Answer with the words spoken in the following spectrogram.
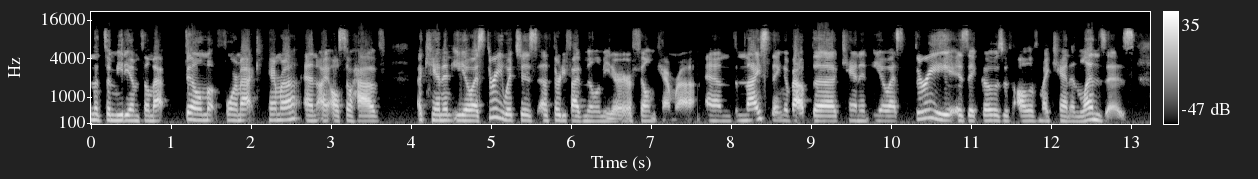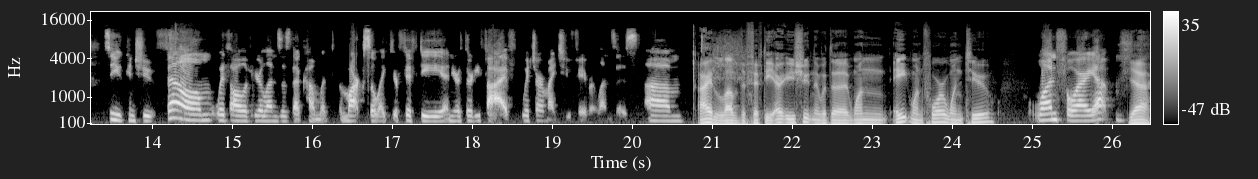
that's a medium film film format camera. And I also have a Canon EOS 3, which is a 35 millimeter film camera. And the nice thing about the Canon EOS 3 is it goes with all of my Canon lenses. So you can shoot film with all of your lenses that come with the mark. So like your 50 and your 35, which are my two favorite lenses. Um, I love the 50. Are you shooting it with the 1 8, 1 4, 1 2? 1 4, yep. Yeah.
